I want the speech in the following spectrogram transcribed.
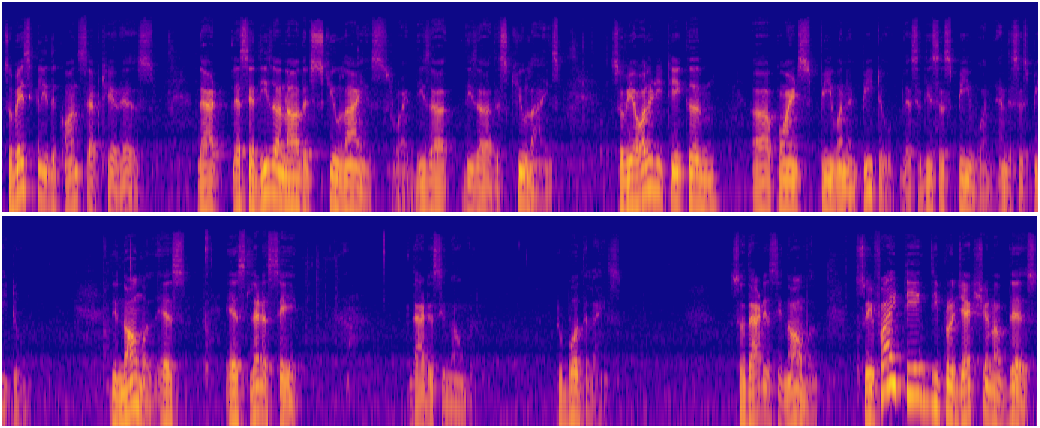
So basically the concept here is that let's say these are now the skew lines, right? These are these are the skew lines. So we have already taken uh, points P1 and P2. Let's say this is P1 and this is P2. The normal is is let us say that is the normal to both the lines. So that is the normal. So if I take the projection of this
